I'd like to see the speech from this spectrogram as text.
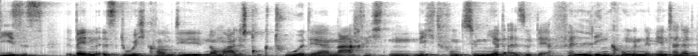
dieses, wenn es durchkommt, die normale Struktur der Nachrichten nicht funktioniert, also der Verlinkungen im Internet.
